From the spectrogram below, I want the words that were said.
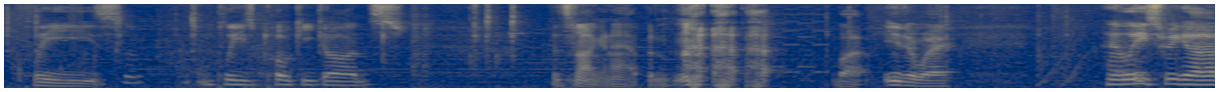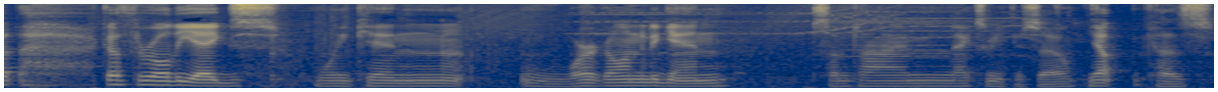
Please. Please, Poke Gods. It's not gonna happen. but either way. At least we got got through all the eggs. We can work on it again sometime next week or so. Yep, because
